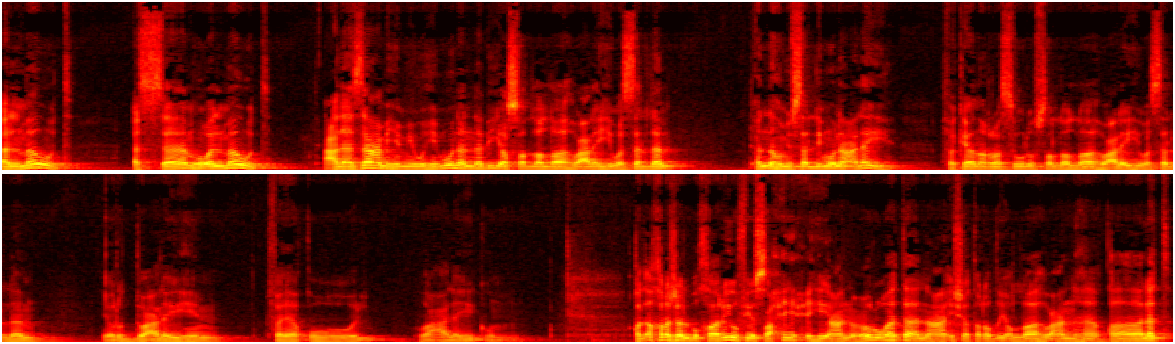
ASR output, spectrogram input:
الموت السام هو الموت. على زعمهم يوهمون النبي صلى الله عليه وسلم أنهم يسلمون عليه فكان الرسول صلى الله عليه وسلم يرد عليهم فيقول وعليكم. قد أخرج البخاري في صحيحه عن عروة أن عائشة رضي الله عنها قالت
